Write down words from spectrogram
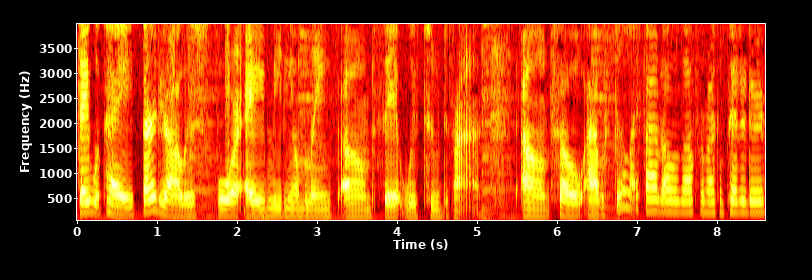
they would pay $30 for a medium length um, set with two designs. Um, so I was still like $5 off for my competitor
